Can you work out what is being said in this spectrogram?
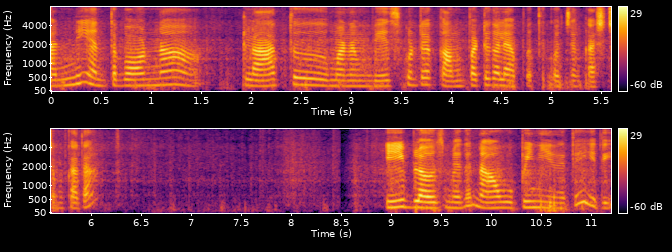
అన్నీ ఎంత బాగున్నా క్లాత్ మనం వేసుకుంటే కంఫర్ట్గా లేకపోతే కొంచెం కష్టం కదా. ఈ బ్లౌజ్ మీద నా ఒపీనియన్ అయితే ఇది.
